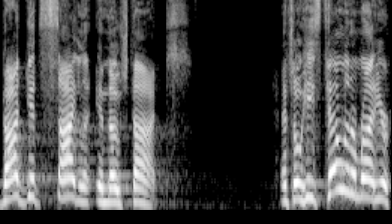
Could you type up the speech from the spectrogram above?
God gets silent in those times. And so he's telling them right here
